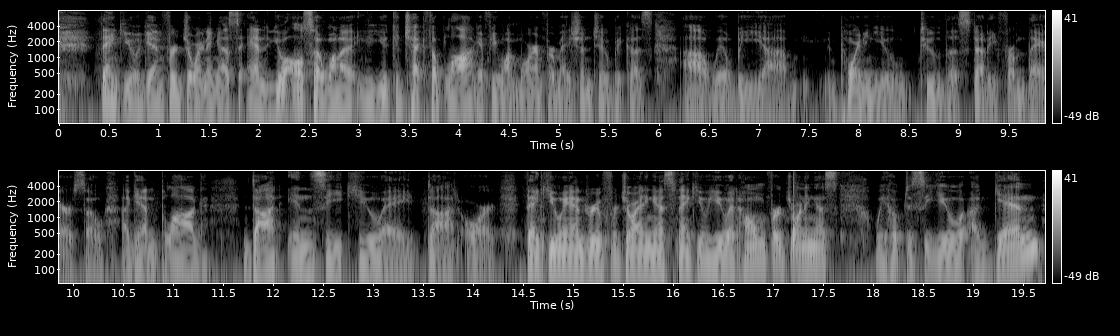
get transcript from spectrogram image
Thank you again for joining us. And you also want to, you could check the blog if you want more information too, because uh, we'll be uh, pointing you to the study from there. So again, blog.ncqa.org. Thank you, Andrew, for joining us. Thank you, you at home, for joining us. We hope to see you again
